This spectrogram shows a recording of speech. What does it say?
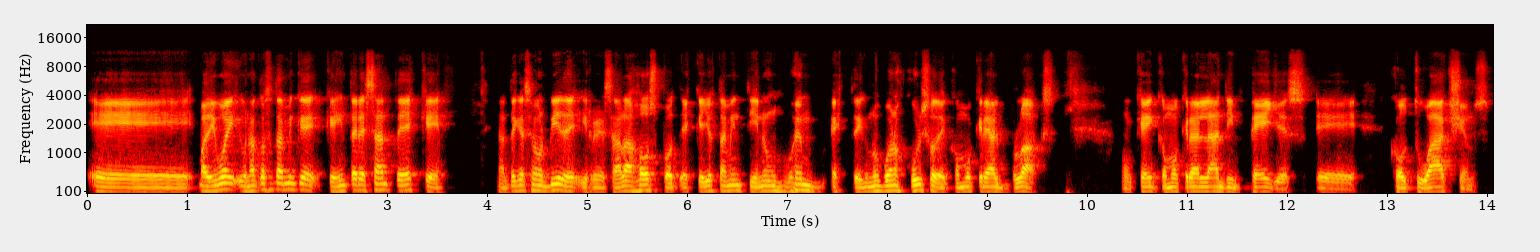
by the way, una cosa también que, que es interesante es que antes que se me olvide y regresar a Hotspot, es que ellos también tienen un buen, este, unos buenos cursos de cómo crear blogs, ¿okay? cómo crear landing pages, eh, call to actions.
